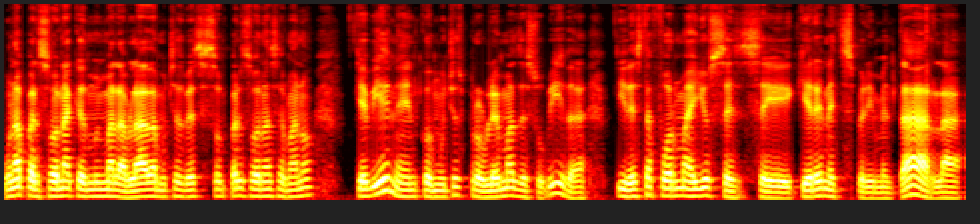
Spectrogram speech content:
una persona que es muy mal hablada, muchas veces son personas, hermano, que vienen con muchos problemas de su vida y de esta forma ellos se, quieren experimentar la,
